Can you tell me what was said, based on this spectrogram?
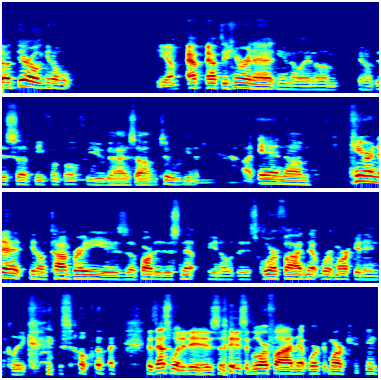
uh, Daryl, you know, yeah. After, after hearing that, you know, and um, you know, this uh, be for both of you guys, um, too, you know, uh, and um, hearing that you know Tom Brady is a part of this net, you know, this glorified network marketing clique. so, because that's what it mm-hmm. It's a glorified network marketing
